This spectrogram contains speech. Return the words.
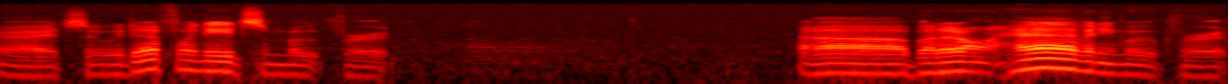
Alright, so we definitely need some mutfruit. Uh, but I don't have any mutfruit.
